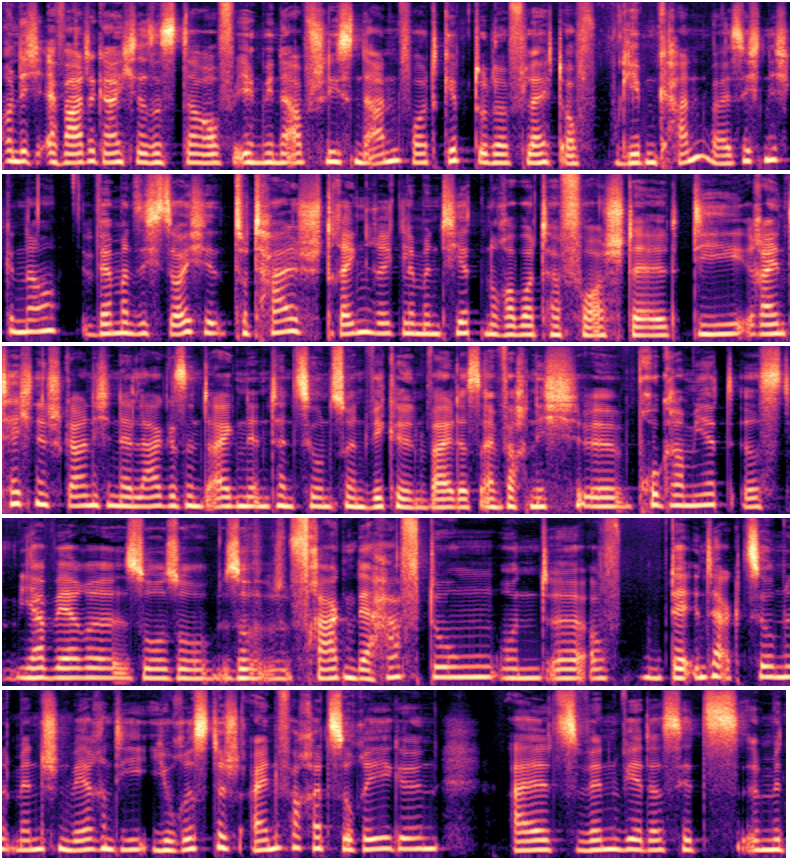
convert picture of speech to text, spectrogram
und ich erwarte gar nicht, dass es darauf irgendwie eine abschließende Antwort gibt oder vielleicht auch geben kann, weiß ich nicht genau. Wenn man sich solche total streng reglementierten Roboter vorstellt, die rein technisch gar nicht in der Lage sind, eigene Intentionen Intention zu entwickeln, weil das einfach nicht äh, programmiert ist. Ja, wäre so, so, so Fragen der Haftung und äh, auf der Interaktion mit Menschen wären die juristisch einfacher zu regeln, als wenn wir das jetzt mit,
